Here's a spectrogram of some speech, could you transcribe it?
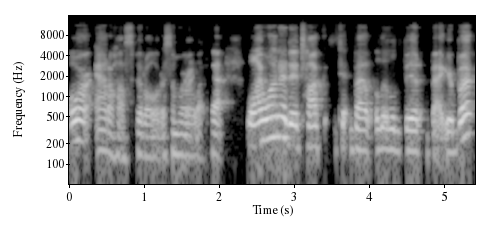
or at a hospital or somewhere Right. like that. Well, I wanted to talk t- about a little bit about your book,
